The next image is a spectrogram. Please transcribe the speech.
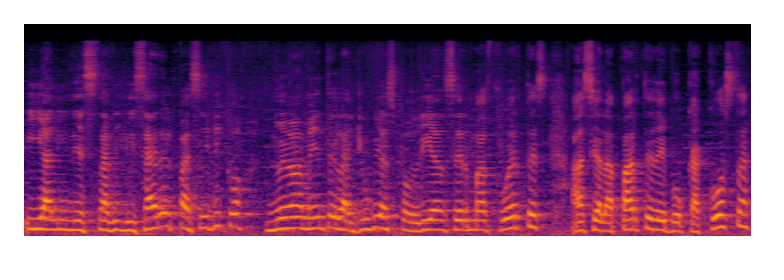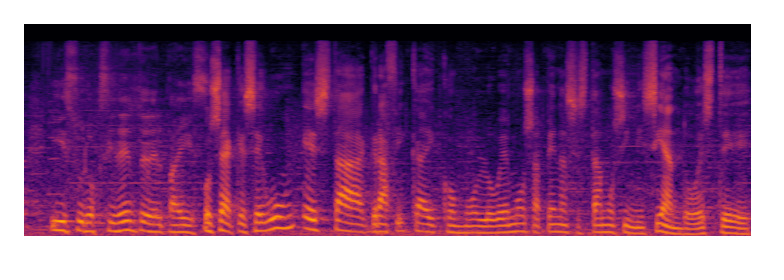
y al inestabilizar el Pacífico, nuevamente las lluvias podrían ser más fuertes hacia la parte de Boca Costa y suroccidente del país. O sea que según esta gráfica y como lo vemos apenas estamos iniciando este,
